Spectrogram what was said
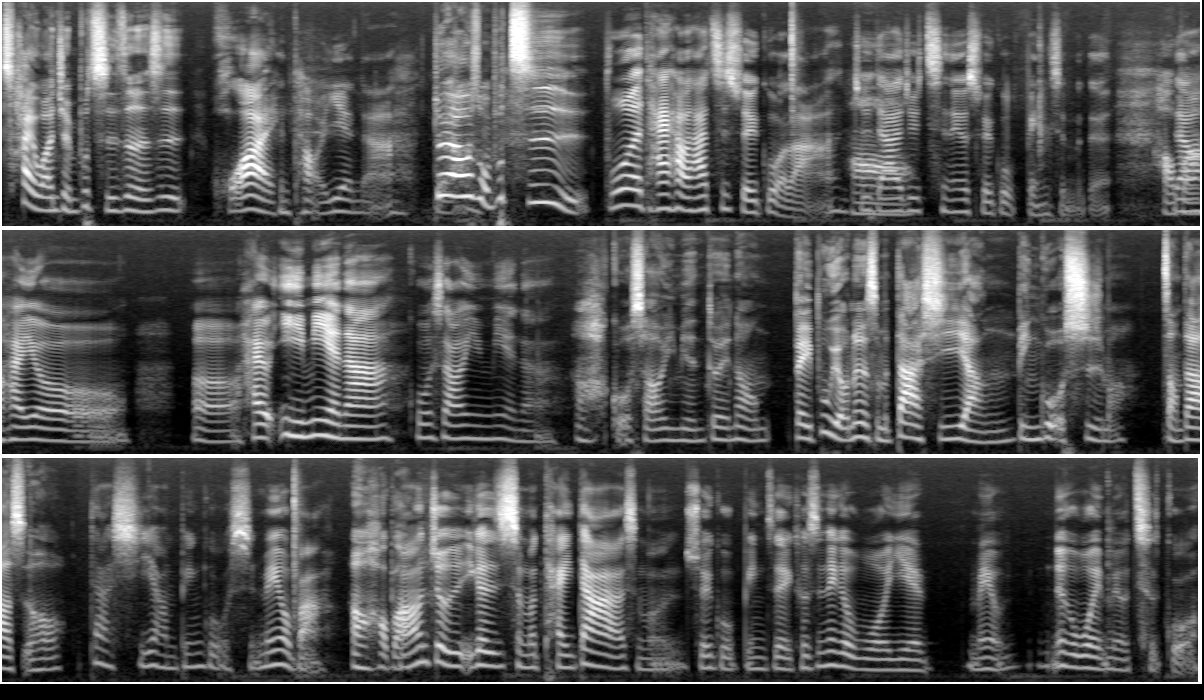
菜完全不吃，真的是坏，很讨厌啊。对啊，为什么不吃？不过还好他吃水果啦，就大家去吃那个水果冰什么的。好吧。然后还有。呃，还有意面啊，锅烧意面啊，啊，锅烧意面，对，那种北部有那个什么大西洋冰果室吗？长大的时候，大西洋冰果室没有吧？哦，好吧，好像就是一个什么台大什么水果冰之类，可是那个我也没有那个我也没有吃过。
